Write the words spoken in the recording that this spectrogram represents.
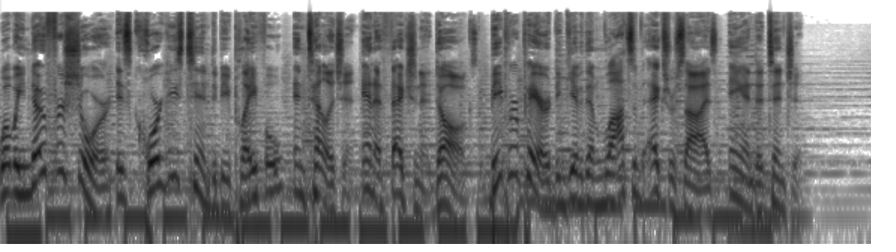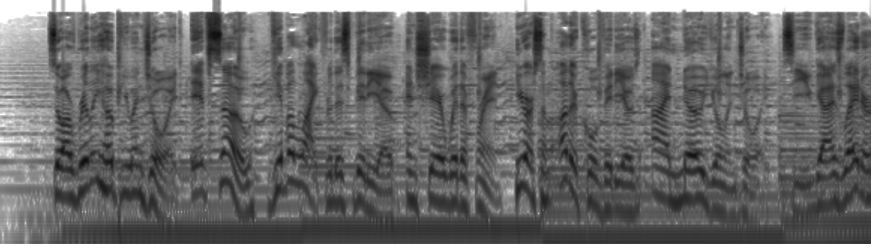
What we know for sure is corgis tend to be playful, intelligent, and affectionate dogs. Be prepared to give them lots of exercise and attention. So I really hope you enjoyed. If so, give a like for this video and share with a friend. Here are some other cool videos I know you'll enjoy. See you guys later.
